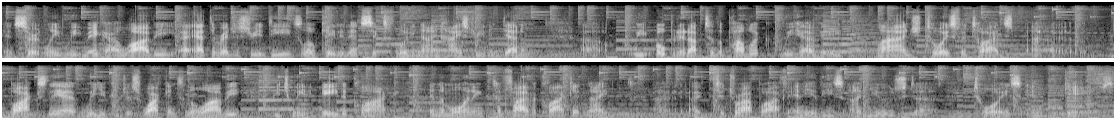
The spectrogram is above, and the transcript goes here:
And certainly we make our lobby at the Registry of Deeds located at 649 High Street in Dedham. Uh, we open it up to the public. We have a large Toys for Tots uh, box there where you can just walk into the lobby between 8 o'clock in the morning to 5 o'clock at night uh, to drop off any of these unused uh, toys and games.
